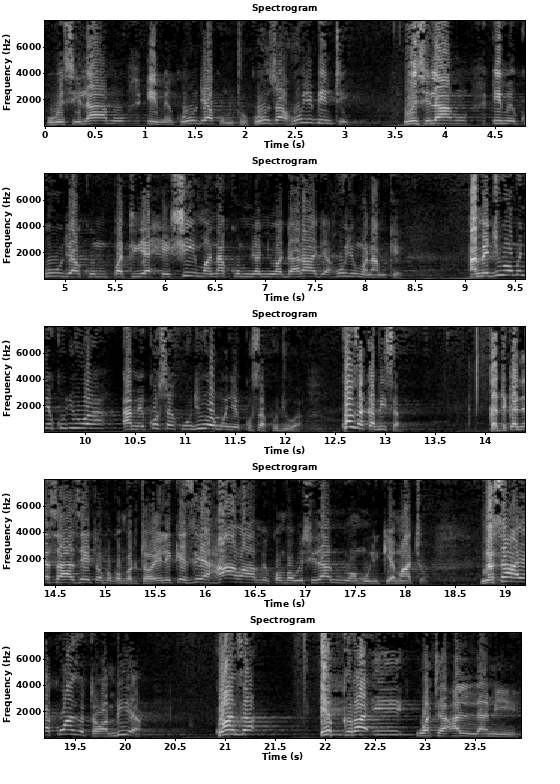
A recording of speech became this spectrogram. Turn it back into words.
uislamu imekuja kumtukuza huyu binti. Uislamu imekuja kumpatia heshima na kumnyanyua daraja huyu mwanamke. Amejua mwenye kujua amekosa kujua mwenye kosa kujua. Kwanza kabisa katika nyasaa zetu ambapo kwamba tutawaelekezea hawa kwamba uislamu ni macho. Na saa ya kwanza tutawaambia kwanza iqra'i wa ta'allami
